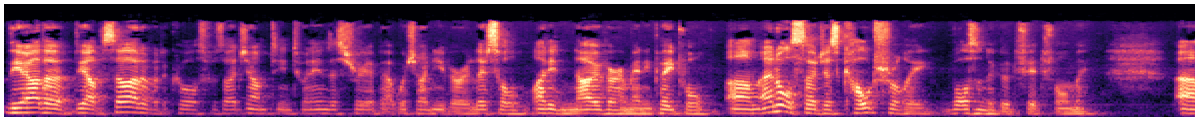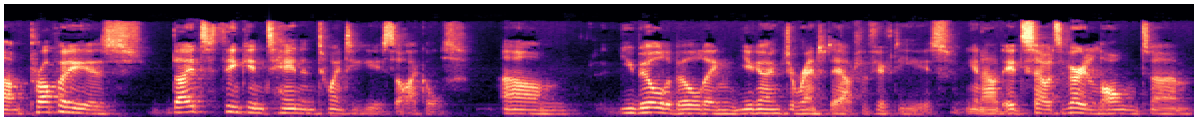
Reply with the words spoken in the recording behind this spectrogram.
the other the other side of it, of course, was I jumped into an industry about which I knew very little. I didn't know very many people, um, and also just culturally wasn't a good fit for me. Um, property is they think in ten and twenty year cycles. Um, you build a building, you're going to rent it out for fifty years. You know, it's so it's very long term.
